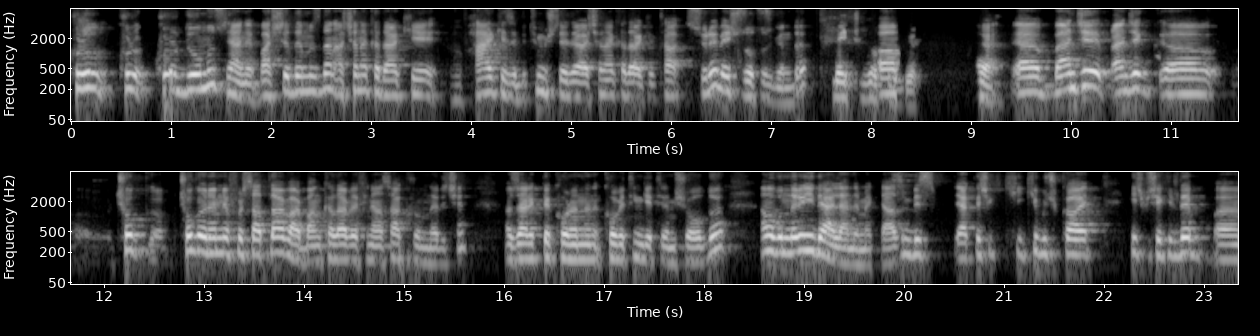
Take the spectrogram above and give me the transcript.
Kurul, kur, kurduğumuz yani başladığımızdan açana kadar ki herkese bütün müşterileri açana kadar ki ta, süre 530 gündü. 530 um, gün. Evet. E, bence bence e, çok çok önemli fırsatlar var bankalar ve finansal kurumlar için. Özellikle koronanın, Covid'in getirmiş olduğu. Ama bunları iyi değerlendirmek lazım. Biz yaklaşık iki, iki buçuk ay hiçbir şekilde e,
